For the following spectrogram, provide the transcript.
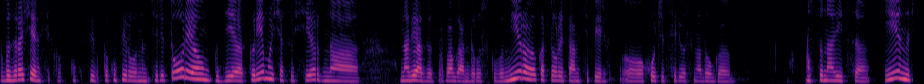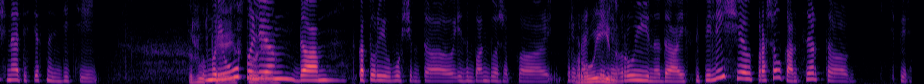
возвращаемся к, к оккупированным территориям, где Кремль сейчас усердно навязывает пропаганду русского мира, который там теперь э, хочет серьезно надолго установиться, и начинает, естественно, с детей. В Мариуполе, история. да, которые, в общем-то, из-за бомбежек э, превратили руины. в руины, да, и в пепелище, прошел концерт э, теперь,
